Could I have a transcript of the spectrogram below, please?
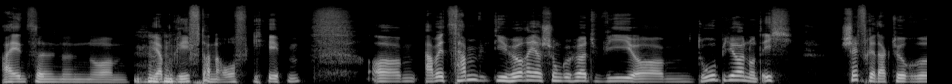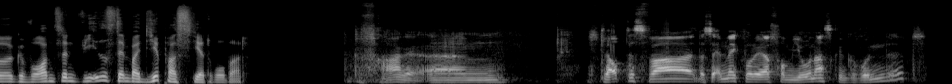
einzelnen ähm, ja, Brief dann aufgeben. Ähm, aber jetzt haben die Hörer ja schon gehört, wie ähm, du, Björn und ich Chefredakteure geworden sind. Wie ist es denn bei dir passiert, Robert? Gute Frage. Ähm, ich glaube, das war, das NMAC wurde ja vom Jonas gegründet.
